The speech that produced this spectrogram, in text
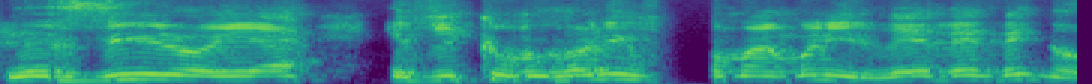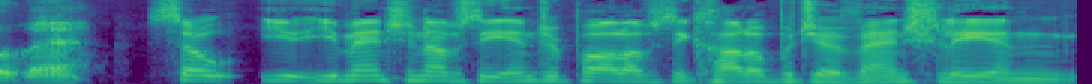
There's zero, yeah. If you come hunting for my money, they, they, they know there. So you, you mentioned obviously Interpol obviously caught up with you eventually, and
